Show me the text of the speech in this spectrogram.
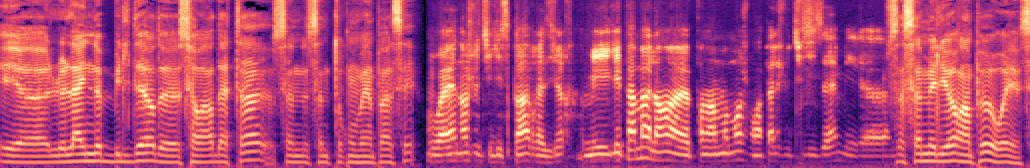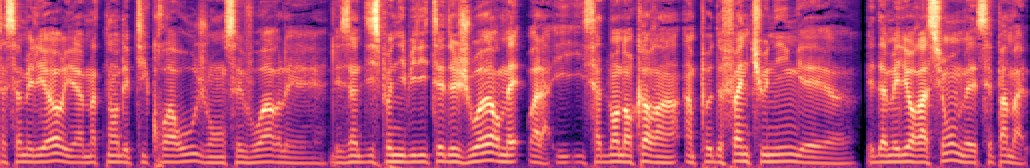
Et le line-up builder de Sora Data, ça ne, ça ne te convient pas assez? Ouais, non, je l'utilise pas, à vrai dire. Mais il est pas mal. Hein. Euh, pendant un moment, je me rappelle, je l'utilisais. Mais euh, Ça s'améliore un peu, oui. Ça s'améliore. Il y a maintenant des petits croix rouges où on sait voir les, les indisponibilités des joueurs. Mais voilà, il, ça demande encore un, un peu de fine-tuning et, euh, et d'amélioration. Mais c'est pas mal.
